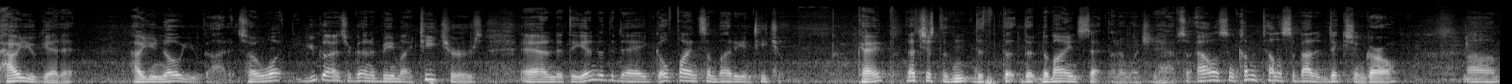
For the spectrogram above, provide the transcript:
how you get it, how you know you got it. So what you guys are going to be my teachers, and at the end of the day, go find somebody and teach them. Okay, that's just the, the, the, the mindset that I want you to have. So Allison, come tell us about addiction, girl. Um,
